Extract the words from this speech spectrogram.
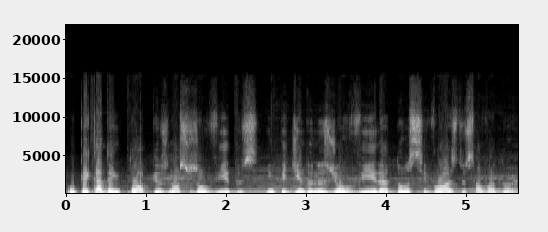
O pecado entope os nossos ouvidos, impedindo-nos de ouvir a doce voz do Salvador.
